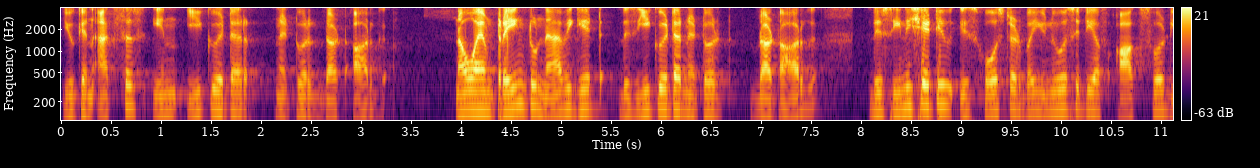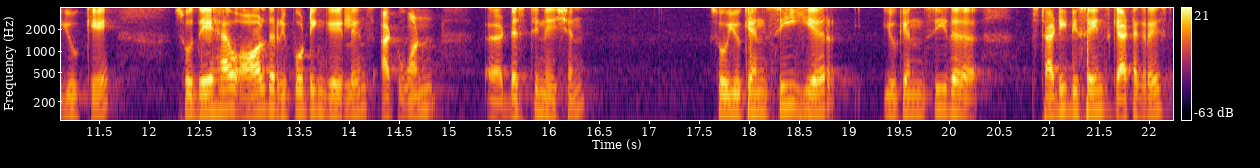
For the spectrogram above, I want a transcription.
you can access in equatornetwork.org. Now I am trying to navigate this equatornetwork.org. This initiative is hosted by University of Oxford, UK. So they have all the reporting guidelines at one uh, destination. So you can see here, you can see the study designs categorized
